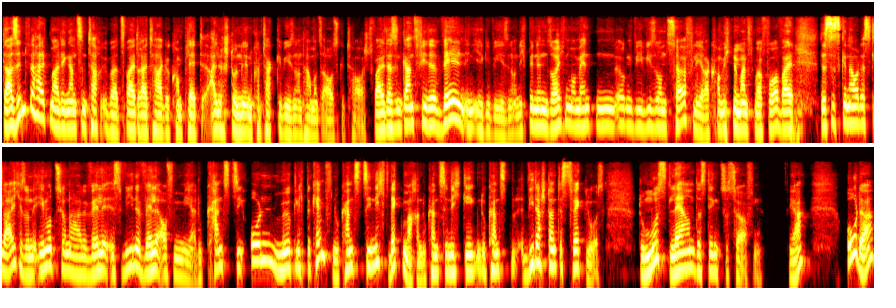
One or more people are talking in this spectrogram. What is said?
da sind wir halt mal den ganzen Tag über zwei, drei Tage komplett alle Stunde in Kontakt gewesen und haben uns ausgetauscht, weil da sind ganz viele Wellen in ihr gewesen. Und ich bin in solchen Momenten irgendwie wie so ein Surflehrer, komme ich mir manchmal vor, weil das ist genau das Gleiche. So eine emotionale Welle ist wie eine Welle auf dem Meer. Du kannst sie unmöglich bekämpfen. Du kannst sie nicht wegmachen. Du kannst sie nicht gegen, du kannst, Widerstand ist zwecklos. Du musst lernen, das Ding zu surfen. Ja? Oder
